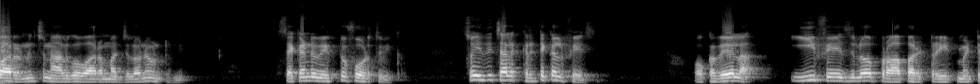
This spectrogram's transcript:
వారం నుంచి నాలుగో వారం మధ్యలోనే ఉంటుంది. Second week to fourth week. So ఇది చాలా క్రిటికల్ ఫేజ్. ఒకవేళ ఈ ఫేజ్లో ప్రాపర్ ట్రీట్మెంట్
